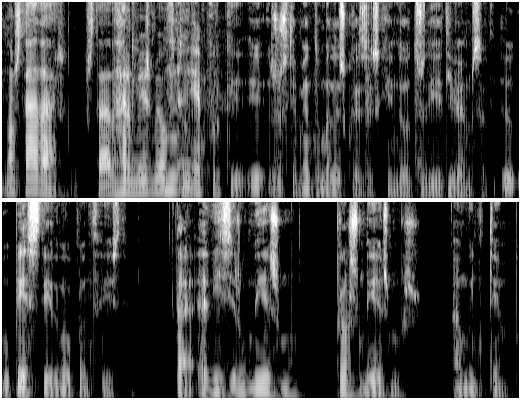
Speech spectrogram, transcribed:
não está a dar. O que está a dar mesmo é o futuro. É porque, eh, justamente, uma das coisas que ainda outro dia tivemos, o PSD, do meu ponto de vista, está a dizer o mesmo para os mesmos há muito tempo,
